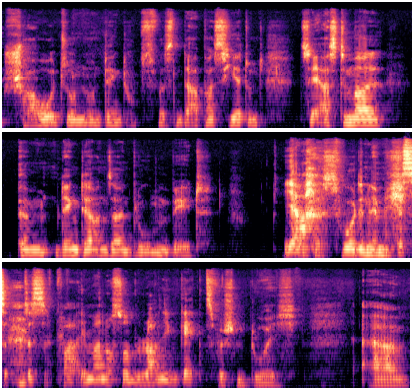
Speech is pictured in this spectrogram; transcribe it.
schaut und, und denkt, ups, was denn da passiert? Und zuerst einmal ähm, denkt er an sein Blumenbeet. Ja, Das wurde nämlich das, das war immer noch so ein Running Gag zwischendurch. Ähm,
